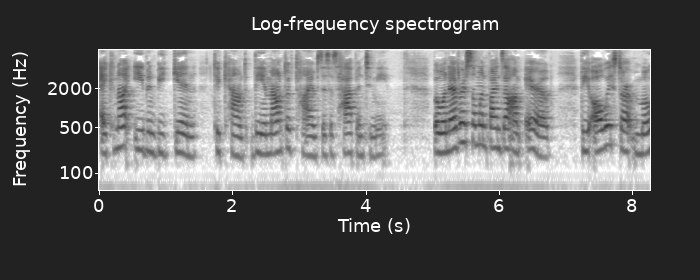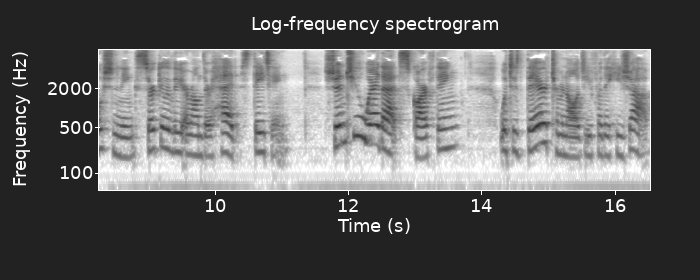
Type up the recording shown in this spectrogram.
I cannot even begin to count the amount of times this has happened to me, but whenever someone finds out I'm Arab, they always start motioning circularly around their head, stating, Shouldn't you wear that scarf thing? Which is their terminology for the hijab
